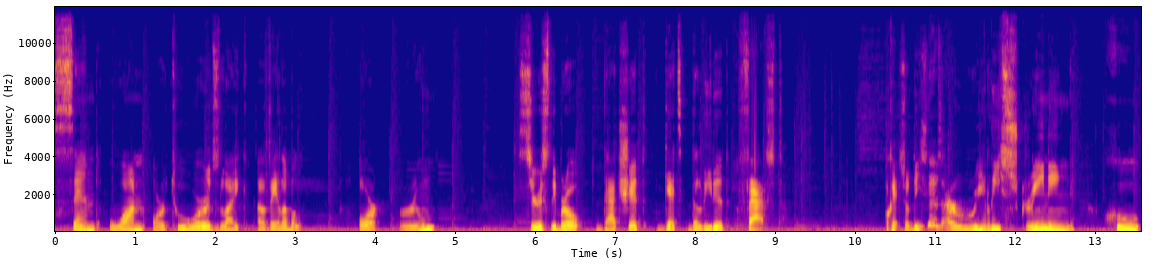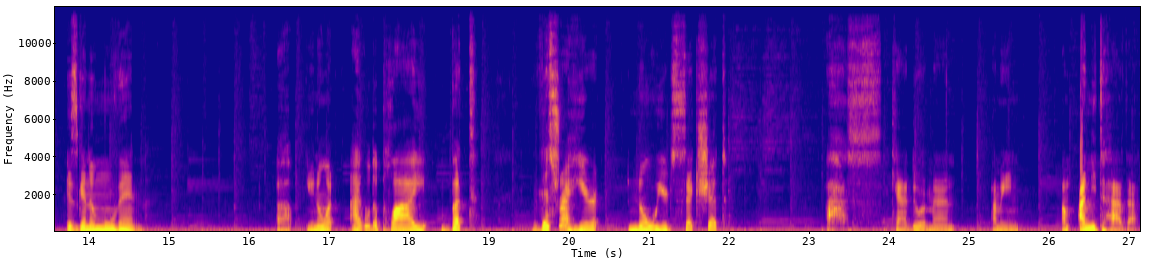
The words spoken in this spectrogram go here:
send one or two words like available or room Seriously, bro, that shit gets deleted fast. Okay, so these guys are really screening who is gonna move in. Uh, you know what? I would apply, but this right here no weird sex shit. Ah, I can't do it, man. I mean, I'm, I need to have that.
